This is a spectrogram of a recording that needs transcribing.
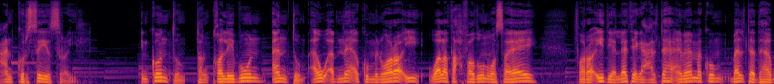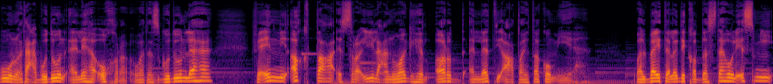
عن كرسي إسرائيل. إن كنتم تنقلبون أنتم أو أبناءكم من ورائي ولا تحفظون وصاياي فرائدي التي جعلتها أمامكم بل تذهبون وتعبدون آلهة أخرى وتسجدون لها فإني أقطع إسرائيل عن وجه الأرض التي أعطيتكم إياها. والبيت الذي قدسته لاسمي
